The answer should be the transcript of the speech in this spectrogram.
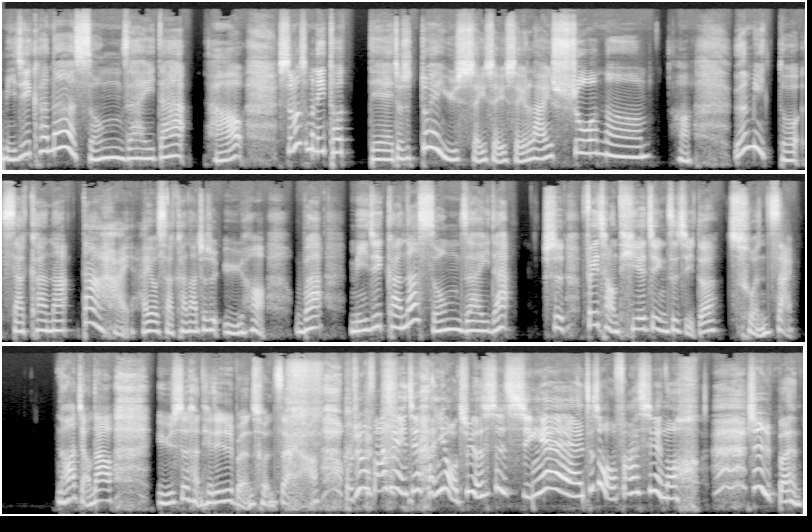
身近な存在だ。好，什么什么にとって就是对于谁谁谁来说呢？哈，海と魚大海还有魚就是鱼哈，は身近な存在だ是非常贴近自己的存在。 然后讲到鱼是很贴近日本人存在啊，我就发现一件很有趣的事情哎，就是我发现哦，日本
